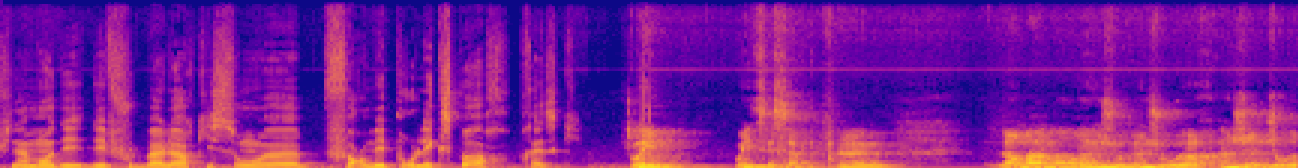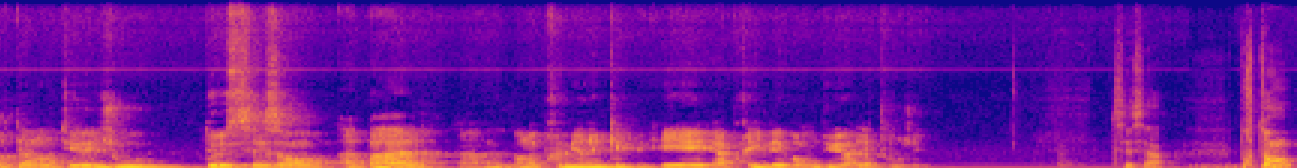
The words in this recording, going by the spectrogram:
finalement des, footballeurs qui sont euh, formés pour l'export presque. Oui, oui, c'est ça. Euh, normalement, un, joueur, un jeune joueur talentueux, il joue deux saisons à Bâle euh, dans la première équipe et après il est vendu à l'étranger. C'est ça. Pourtant,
